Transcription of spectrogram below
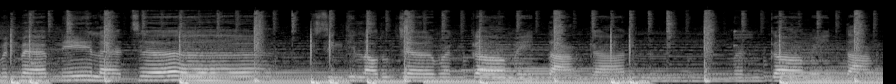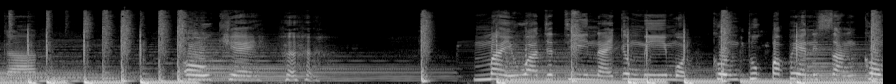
เป็นแบบนี้แหละเธอ สิ่งที่เราต้องเจอมันก็ไม่ต่างกัน มันก็ไม่ต่างกัน โอเค ไม่ว่าจะที่ไหนก็มีหมด คนทุกประเภทในสังคม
